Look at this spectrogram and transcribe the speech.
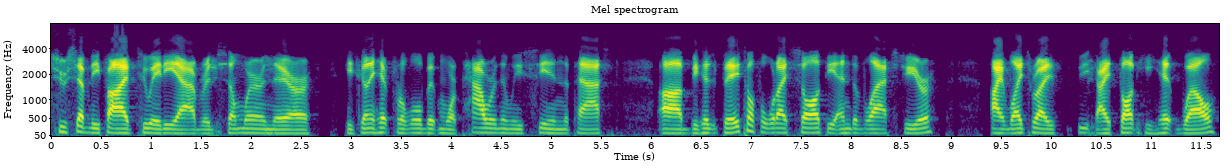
275, 280 average, somewhere in there. He's going to hit for a little bit more power than we've seen in the past. Uh, because based off of what I saw at the end of last year, I liked what I I thought he hit well,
